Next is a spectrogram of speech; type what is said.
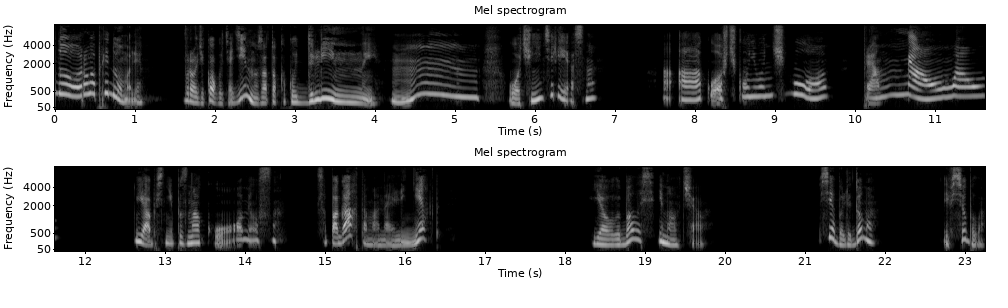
здорово придумали. Вроде коготь один, но зато какой длинный. М -м -м, очень интересно. А, а кошечка у него ничего. Прям мяу-мяу. Я бы с ней познакомился. В сапогах там она или нет. Я улыбалась и молчала. Все были дома, и все было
